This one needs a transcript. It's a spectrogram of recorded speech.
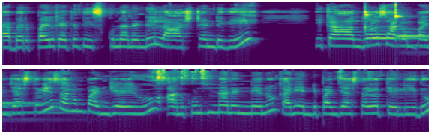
యాభై రూపాయలకి అయితే తీసుకున్నానండి లాస్ట్ అండి ఇవి. ఇక అందులో సగం పనిచేస్తావి సగం పని చేయవు అనుకుంటున్నానండి నేను కానీ ఎన్ని పని చేస్తాయో తెలియదు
